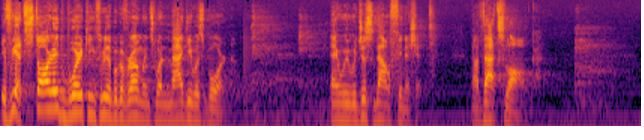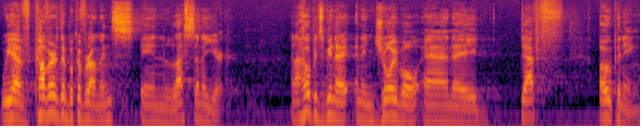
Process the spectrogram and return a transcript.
if we had started working through the book of Romans when Maggie was born and we would just now finish it. Now that's long. We have covered the book of Romans in less than a year. And I hope it's been a, an enjoyable and a depth opening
